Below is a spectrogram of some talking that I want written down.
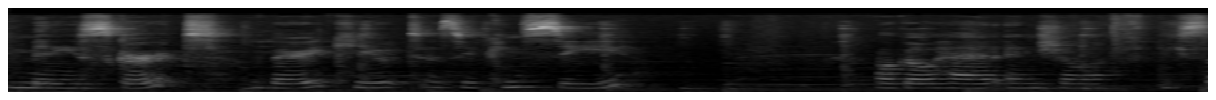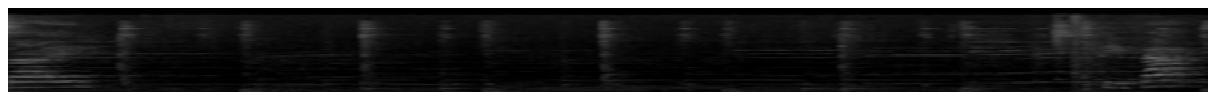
mini skirt. Very cute, as you can see. I'll go ahead and show off the side the back.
